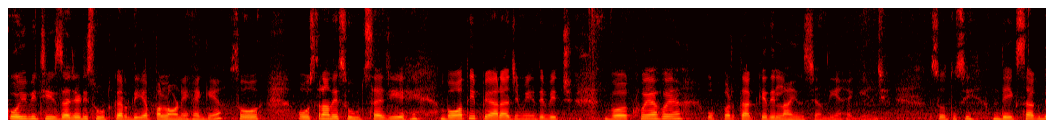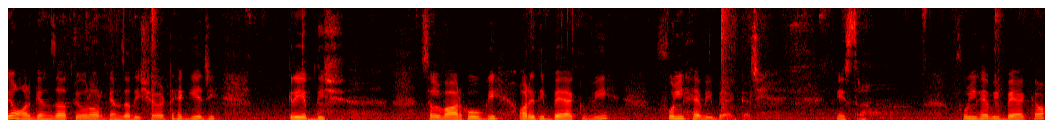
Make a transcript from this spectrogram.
ਕੋਈ ਵੀ ਚੀਜ਼ ਆ ਜਿਹੜੀ ਸੂਟ ਕਰਦੀ ਆਪਾਂ ਲਾਉਣੇ ਹੈਗੇ ਆ। ਸੋ ਉਸ ਤਰ੍ਹਾਂ ਦੇ ਸੂਟਸ ਹੈ ਜੀ ਇਹ। ਬਹੁਤ ਹੀ ਪਿਆਰਾ ਜਿਵੇਂ ਇਹਦੇ ਵਿੱਚ ਵਰਕ ਹੋਇਆ ਹੋਇਆ, ਉੱਪਰ ਤੱਕ ਇਹਦੇ ਲਾਈਨਸ ਜਾਂਦੀਆਂ ਹੈਗੀਆਂ ਜੀ। ਸੋ ਤੁਸੀਂ ਦੇਖ ਸਕਦੇ ਹੋ ਆਰਗੈਂਜ਼ਾ ਪਿਓਰ ਆਰਗੈਂਜ਼ਾ ਦੀ ਸ਼ਰਟ ਹੈਗੀ ਹੈ ਜੀ। ਕਰੇਪ ਦੀ ਸਲਵਾਰ ਹੋਊਗੀ ਔਰ ਇਹਦੀ ਬੈਕ ਵੀ ਫੁੱਲ ਹੈਵੀ ਬੈਕ ਹੈ ਜੀ। ਇਸ ਤਰ੍ਹਾਂ। ਫੁੱਲ ਹੈਵੀ ਬੈਕ ਆ,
